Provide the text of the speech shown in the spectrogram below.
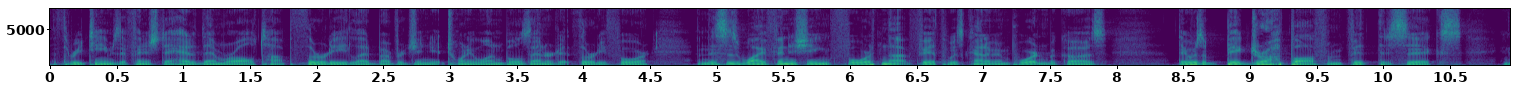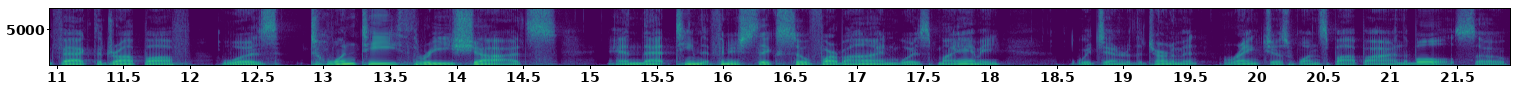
The three teams that finished ahead of them were all top 30, led by Virginia at 21. Bulls entered at 34. And this is why finishing fourth, not fifth, was kind of important because there was a big drop off from fifth to sixth. In fact, the drop off was 23 shots, and that team that finished sixth so far behind was Miami, which entered the tournament ranked just one spot behind the Bulls. So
